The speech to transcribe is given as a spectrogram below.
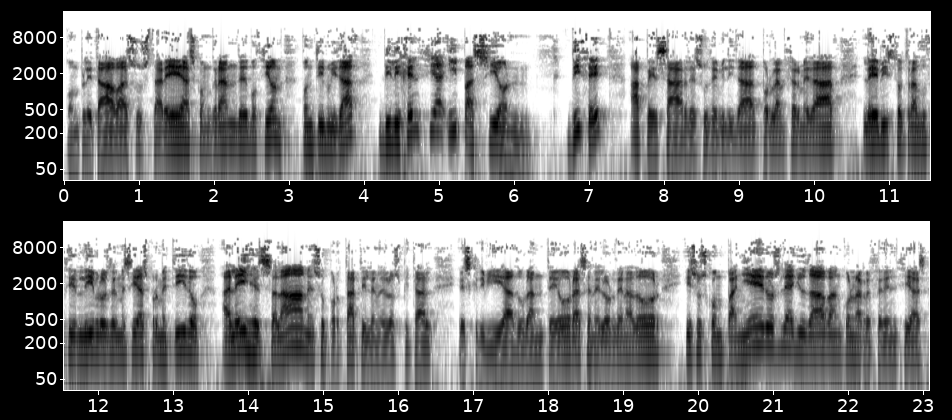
completaba sus tareas con gran devoción, continuidad, diligencia y pasión. Dice, a pesar de su debilidad por la enfermedad, le he visto traducir libros del Mesías prometido, alayhi salam, en su portátil en el hospital. Escribía durante horas en el ordenador y sus compañeros le ayudaban con las referencias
